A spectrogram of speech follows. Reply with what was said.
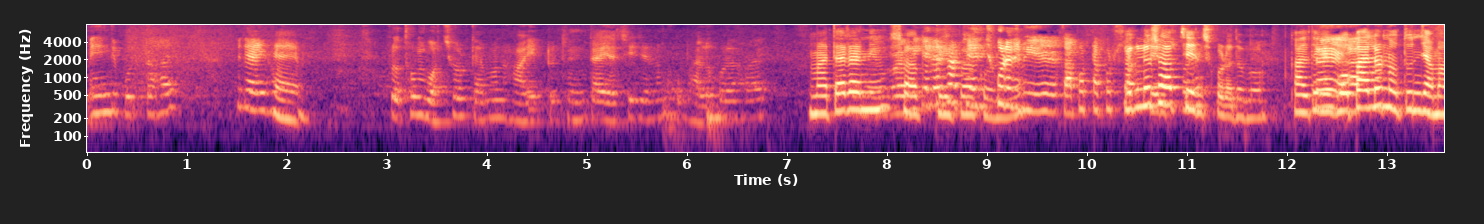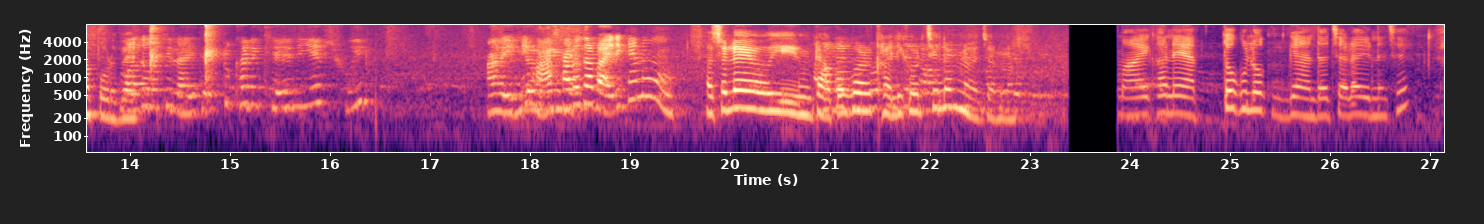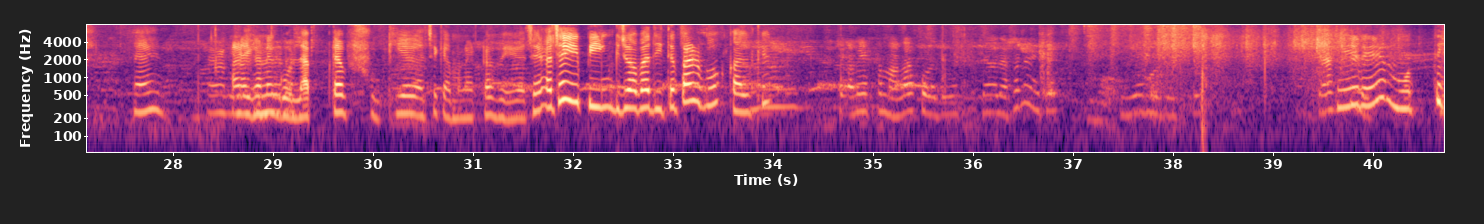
মেহেন্দি পড়তে হয়। যাই হ্যাঁ। প্রথম বছর কেমন হয় একটু চিন্তায় আছি যেন খুব ভালো করে হয়। মাতা রানী সব কৃপা করে দিবি কাপড় টাপড় এগুলো সব চেঞ্জ করে দেবো। কাল থেকে গোপালও নতুন জামা পরবে। একটুখানি খেয়ে নিয়ে শুই। আর এমনি মা সারদা বাইরে কেন? আসলে ওই ঠাকুর ঘর খালি করছিলাম না ওই জন্য। মা এখানে এতগুলো গাঁদা চারা এনেছে। হ্যাঁ আর এখানে গোলাপটা শুকিয়ে গেছে কেমন একটা হয়ে গেছে। আচ্ছা এই পিঙ্ক জবা দিতে পারব কালকে? আমি একটা মালা করে দেবো। দেখো না এটা কে রে? মতি।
